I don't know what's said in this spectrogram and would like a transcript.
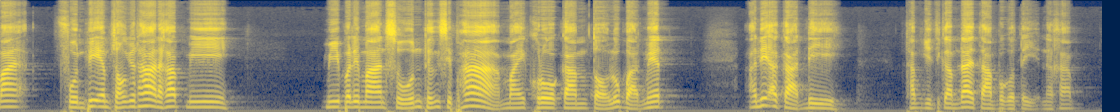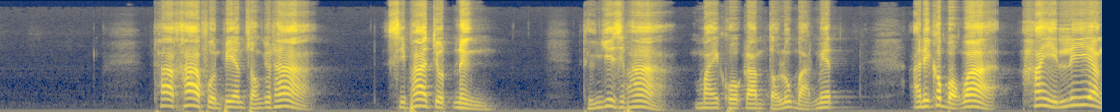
มาฝุ่น PM 2.5 นะครับ มีมีปริมาณ 0 ถึง 15 ไมโครกรัมต่อลูกบาศก์เมตร อันนี้อากาศดีทำกิจกรรมได้ตามปกตินะครับ ถ้าค่าฝุ่น PM 2.5 15.1 ถึง 25 ไมโครกรัมต่อลูกบาศก์เมตร อันนี้เขาบอกว่าให้เลี่ยง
